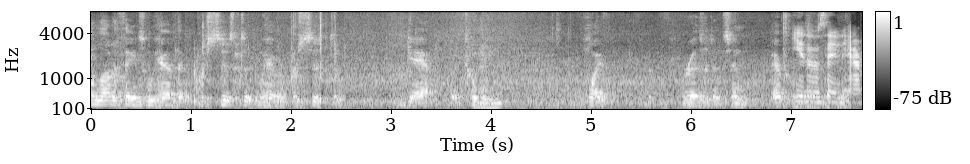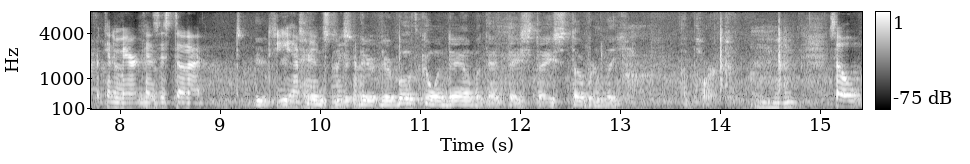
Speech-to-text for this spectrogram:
a lot of things, we have that persistent, we have a persistent gap between mm-hmm. white residents and African. You know what I'm saying, African Americans is still not, It do you it have any tends to be, they're, they're both going down, but that they stay stubbornly apart. Mm-hmm. So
